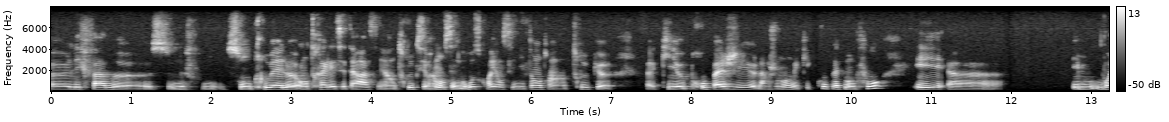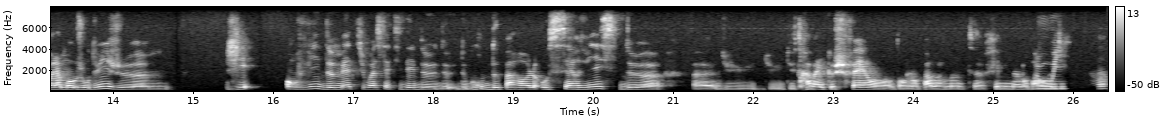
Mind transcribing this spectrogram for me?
euh, les femmes sont cruelles entre elles, etc. C'est un truc, c'est vraiment c'est une grosse croyance limitante, un truc qui est propagé largement, mais qui est complètement faux. Et, et voilà, moi aujourd'hui, je j'ai envie de mettre, tu vois, cette idée de, de, de groupe de parole au service de euh, du, du, du, travail que je fais en, dans l'empowerment féminin, l'empowerment oui. féminin.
